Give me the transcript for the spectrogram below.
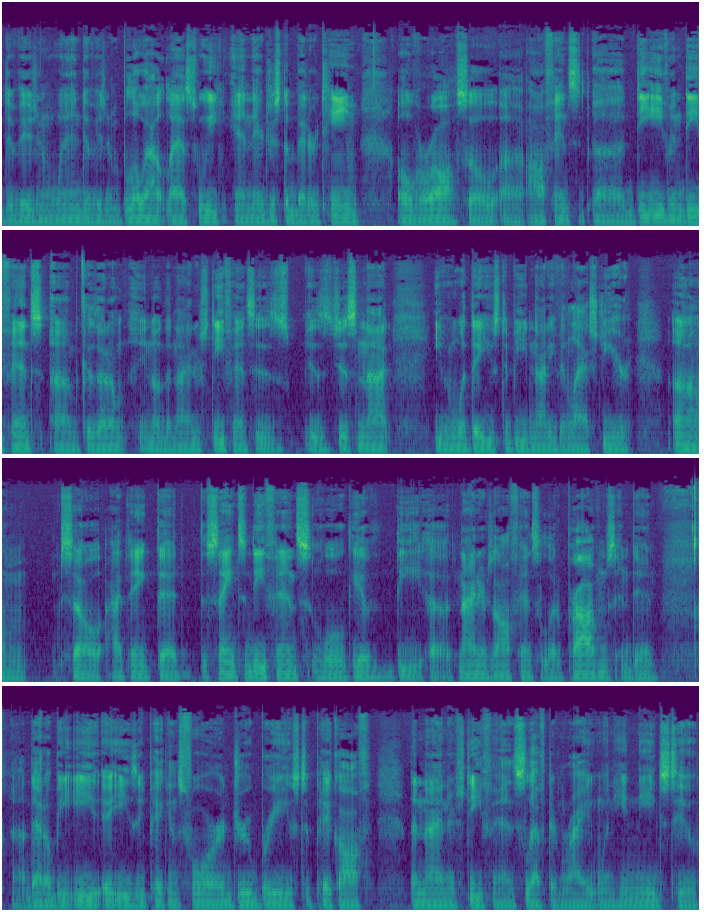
division win, division blowout last week, and they're just a better team overall. So uh, offense, uh, even defense, because um, I don't, you know, the Niners defense is is just not even what they used to be, not even last year. Um, so I think that the Saints defense will give the uh, Niners offense a lot of problems, and then uh, that'll be e- easy pickings for Drew Brees to pick off the Niners defense left and right when he needs to,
